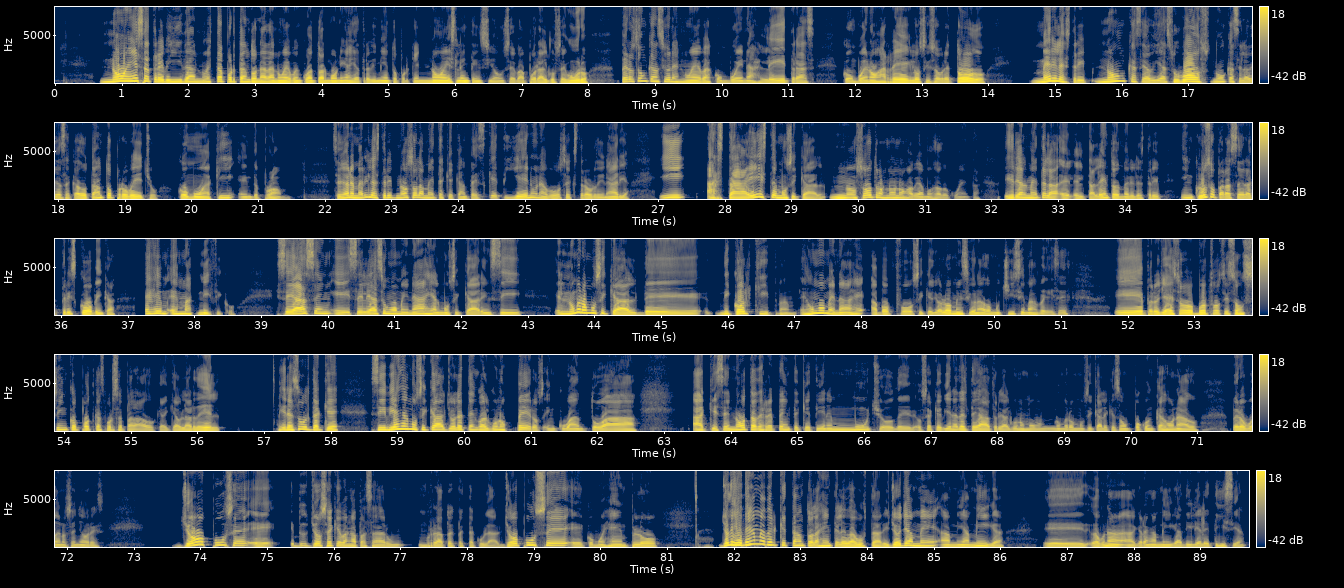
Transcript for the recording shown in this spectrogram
No es atrevida, no está aportando nada nuevo en cuanto a armonías y atrevimiento porque no es la intención, se va por algo seguro. Pero son canciones nuevas con buenas letras, con buenos arreglos y sobre todo, Meryl Streep nunca se había, su voz nunca se le había sacado tanto provecho como aquí en The Prom. Señores, Meryl Streep no solamente es que canta, es que tiene una voz extraordinaria. Y hasta este musical nosotros no nos habíamos dado cuenta. Y realmente el, talento de Meryl Streep, incluso para ser actriz cómica, es, magnífico. Se, hacen, eh, se le hace un homenaje al musical en sí. El número musical de Nicole Kidman es un homenaje a Bob Fosse, que yo lo he mencionado muchísimas veces, eh, pero ya eso, Bob Fosse son cinco podcasts por separado que hay que hablar de él. Y resulta que, si bien el musical yo le tengo algunos peros en cuanto a, a que se nota de repente que tiene mucho de, o sea, que viene del teatro y algunos números musicales que son un poco encajonados, pero bueno, señores, yo puse, eh, yo sé que van a pasar un, rato espectacular. Yo puse eh, como ejemplo, yo dije, déjame ver qué tanto a la gente le va a gustar. Y yo llamé a mi amiga, eh, a una gran amiga, Dilia Leticia,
